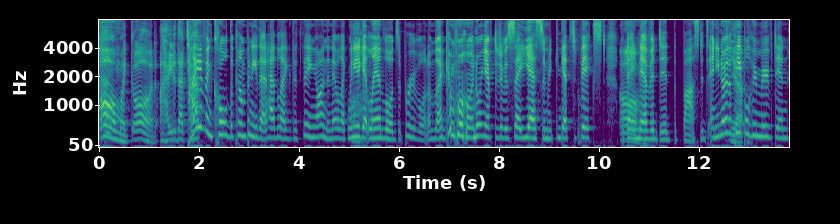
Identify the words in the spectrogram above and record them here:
oh my god, I hated that tap. I even called the company that had like the thing on, and they were like, "We need to oh. get landlord's approval." And I'm like, "Come on, all you have to do is say yes, and we can get it fixed." But they Oh. never did, the bastards. And you know the Yeah. people who moved in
